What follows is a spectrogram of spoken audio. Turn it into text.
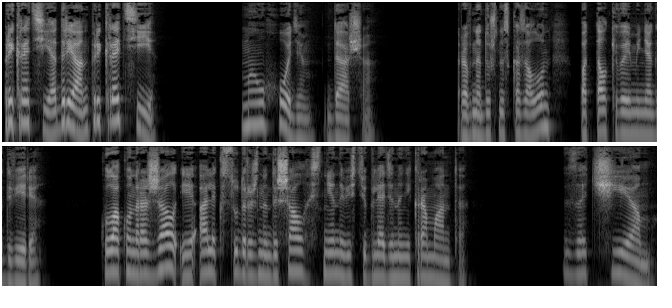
«Прекрати, Адриан, прекрати!» «Мы уходим, Даша», — равнодушно сказал он, подталкивая меня к двери. Кулак он разжал, и Алекс судорожно дышал, с ненавистью глядя на некроманта. «Зачем?»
